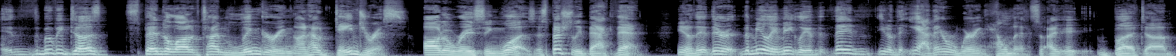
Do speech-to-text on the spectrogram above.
The movie does spend a lot of time lingering on how dangerous auto racing was, especially back then. You know, they, they're the Mille Miglia. They, you know, yeah, they were wearing helmets, I, it, but um,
